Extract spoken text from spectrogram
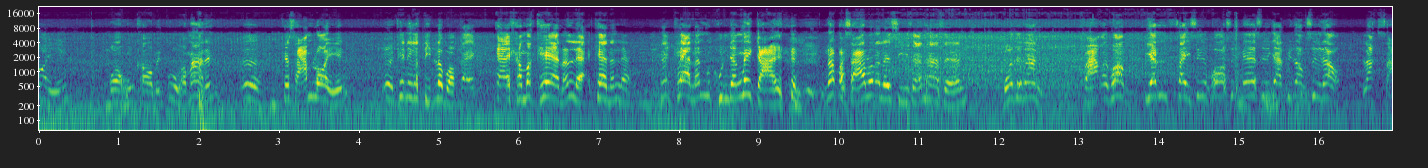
ร้อยเองมอหุงเขาไปกู้เขามาเด้เออแค่สามร้อยเองเออแค่นี้ก็ติดแล้วบอกไอ้ไอ้คำว่าแค่นั้นแหละ แค่นั้นแหละแค่แค่นั้นคุณยังไม่จ่ายนับภาษารถอะไรสี่แสนห้าแสนเพราะฉะนั้นฝากไว้พร้อเปลี่ยนใส่ซื้อพ่อซื้อแม่ซื้อญาติพี่น้องซื้อแล้ว รักษา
